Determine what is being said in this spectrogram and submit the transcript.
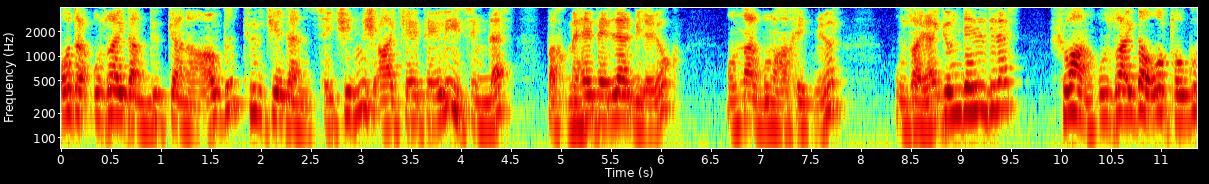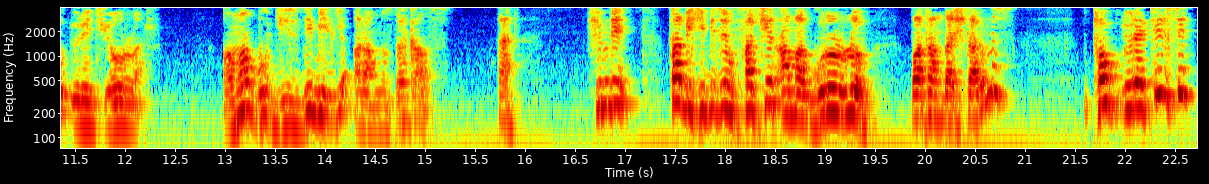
O da uzaydan dükkanı aldı. Türkiye'den seçilmiş AKP'li isimler, bak MHP'liler bile yok. Onlar bunu hak etmiyor. Uzaya gönderildiler. Şu an uzayda o TOG'u üretiyorlar. Ama bu gizli bilgi aramızda kalsın. Heh. Şimdi tabii ki bizim fakir ama gururlu vatandaşlarımız tok üretilsin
